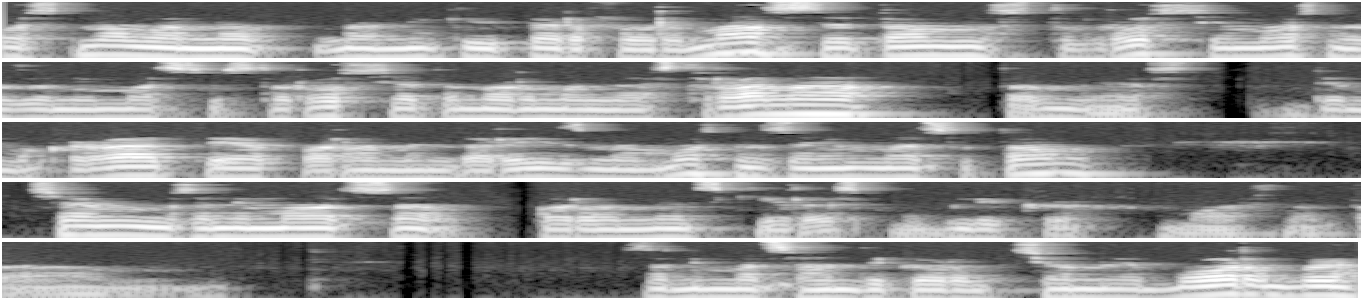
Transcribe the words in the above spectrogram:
основано на некий перформанс, том, что в России можно заниматься, что Россия это нормальная страна, там есть демократия, парламентаризм, можно заниматься том, чем заниматься в парламентских республиках. Можно там заниматься антикоррупционной борьбой,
